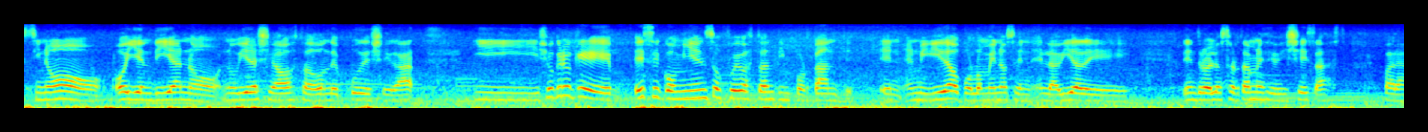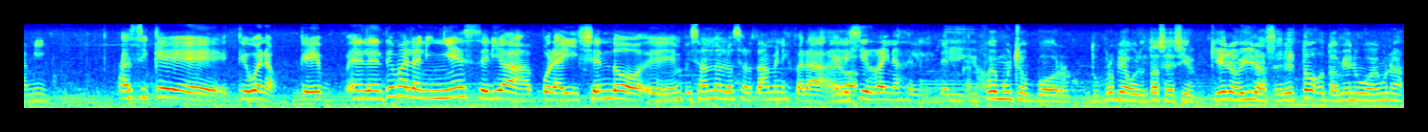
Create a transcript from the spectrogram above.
si no, hoy en día no, no hubiera llegado hasta donde pude llegar. Y yo creo que ese comienzo fue bastante importante en, en mi vida, o por lo menos en, en la vida de, dentro de los certámenes de bellezas para mí. Así que, que, bueno, que en el tema de la niñez sería por ahí, yendo, eh, empezando en los certámenes para elegir reinas del, del y, y, fue mucho por tu propia voluntad, es decir, quiero ir a hacer esto, o también hubo alguna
